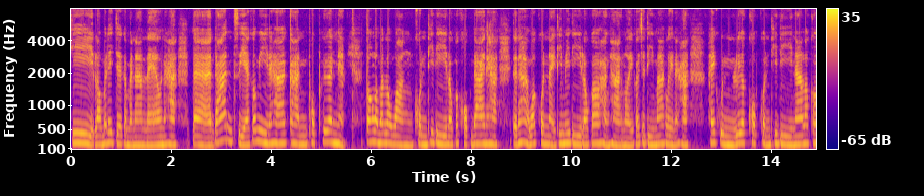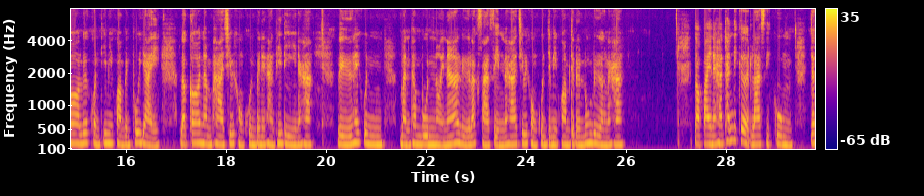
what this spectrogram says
ที่เราไม่ได้เจอกันมานานแล้วนะคะ แต่ด้านเสียก็มีนะคะ การพบเพื่อนเนี่ยต้องระมัดระวังคนที่ดีเราก็คบได้นะคะ แต่ถ้าหากว่าคนไหนที่ไม่ดีเราก็ห่างๆหน่อยก็จะดีมากเลยนะคะ ให้คุณเลือกคบคนที่ดีนะ แล้วก็เลือกคนที่มีความเป็นผู้ใหญ่ แล้วก็นำพาชีวิตของคุณไปในทางที่ดีนะคะ หรือให้คุณหมั่นทำบุญหน่อยนะ หรือรักษาศีลนะคะ ชีวิตของคุณจะมีความเจริญรุ่งเรืองนะคะต่อไปนะคะ ท่านที่เกิดราศีกุมจะ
